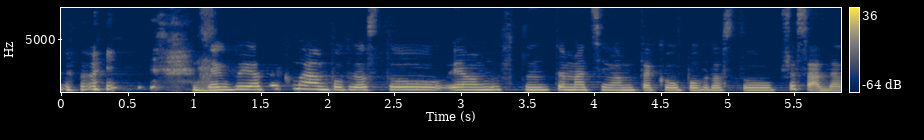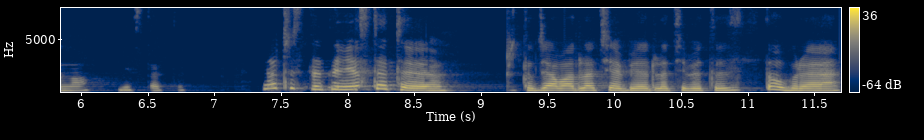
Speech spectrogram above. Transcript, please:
jakby ja tak mam po prostu, ja mam w tym temacie mam taką po prostu przesadę, no, niestety. No, niestety, niestety, że to działa dla ciebie, dla ciebie to jest dobre.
